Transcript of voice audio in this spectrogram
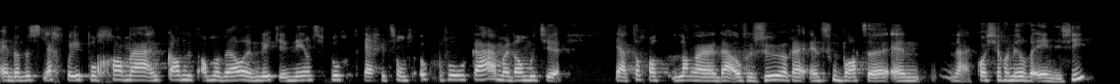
en dat is slecht voor je programma en kan dit allemaal wel? En weet je, in de Nederlandse ploeg krijg je het soms ook voor elkaar, maar dan moet je ja, toch wat langer daarover zeuren en soebatten. En nou, kost je gewoon heel veel energie.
